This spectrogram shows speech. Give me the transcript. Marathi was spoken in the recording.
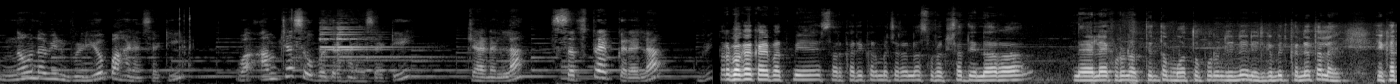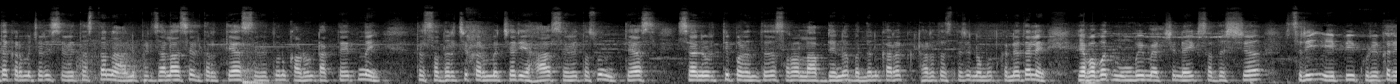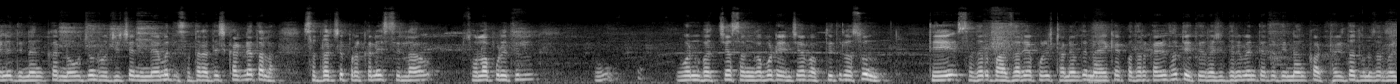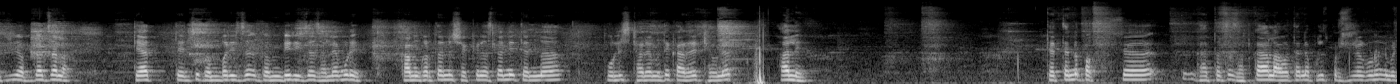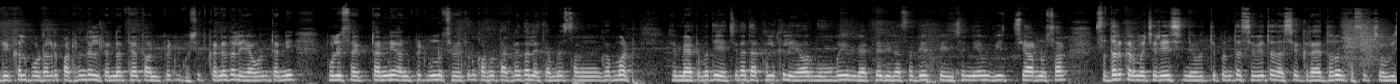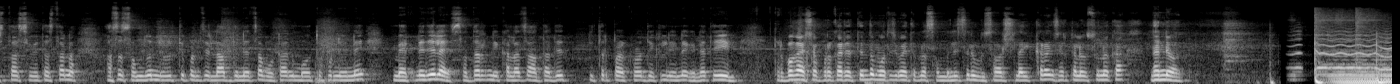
नवनवीन व्हिडिओ पाहण्यासाठी व आमच्यासोबत राहण्यासाठी चॅनलला सबस्क्राईब करायला तर बघा काय बातमी आहे? सरकारी कर्मचाऱ्यांना सुरक्षा देणारा न्यायालयाकडून अत्यंत महत्त्वपूर्ण निर्णय निर्गमित करण्यात आला आहे एखादा कर्मचारी सेवेत असताना अनफिट झाला असेल तर त्या सेवेतून काढून टाकता येत नाही. तर सदरचे कर्मचारी हा सेवेत असून त्यास सेवानिवृत्तीपर्यंतचा सर्व लाभ देणं बंधनकारक ठरत असल्याचे नमूद करण्यात आले. याबाबत मुंबई मॅचचे न्यायिक सदस्य श्री ए पी कुरेकर यांनी दिनांक नऊ जून रोजीच्या निर्णयामध्ये सदर आदेश काढण्यात आला. सदरचे प्रकरणे सिला सोलापूर येथील वनबच्च्या संगमट यांच्या बाबतीतील असून ते सदर बाजार या पोलीस ठाण्यामध्ये नायक या कार्यरत होते. ते रजेदरम्यान त्याचा दिनांक अठ्ठावीस दहा दोन हजार बावीस रोजी अपघात झाला. त्यात त्यांची गंभीर इजा गंभीर इजा झाल्यामुळे काम करताना शक्य नसल्याने त्यांना पोलीस ठाण्यामध्ये कार्यरत ठेवण्यात आले. त्यात त्यांना पक्ष घाताचा झटका आला व त्यांना पोलीस प्रशासनाकडून मेडिकल बोर्डाकडे पाठवण्यात आले. त्यांना त्यात अनफिट घोषित करण्यात आले. यावरून त्यांनी पोलीस आयुक्तांनी अनफिट म्हणून सेवेतून काढून टाकण्यात आले. त्यामुळे संगमट हे मॅटमध्ये याचिका दाखल केली. यावर मुंबई मॅटने दिलासा देत पेन्शन नियम वीस चारनुसार सदर कर्मचारी निवृत्तीपर्यंत सेवेत असे ग्राह्य धरून तसेच चोवीस तास सेवेत असताना असं समजून निवृत्तीपर्यंत लाभ देण्याचा मोठा आणि महत्त्वपूर्ण निर्णय मॅटने दिला आहे सदर निकालाचा आधार देत इतर प्रकरणात देखील निर्णय घेण्यात येईल. तर बघा अशा प्रकारे अत्यंत महत्त्वाची माहिती आपल्याला संबंधित व्हिडिओ लाईक करा शेअर करायला विसरू नका. धन्यवाद. you.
